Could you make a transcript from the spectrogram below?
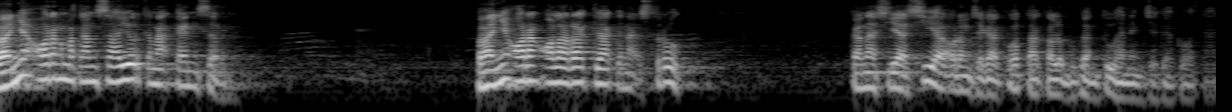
Banyak orang makan sayur kena cancer. Banyak orang olahraga kena stroke. Karena sia-sia orang jaga kota kalau bukan Tuhan yang jaga kota.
